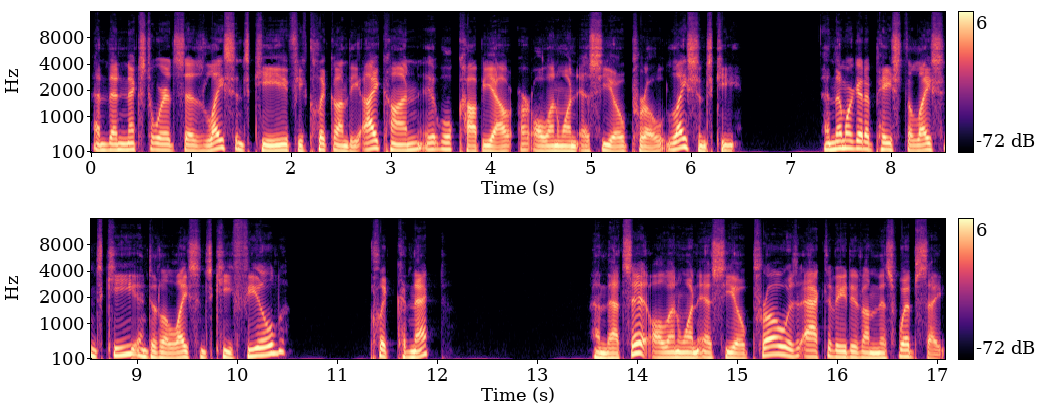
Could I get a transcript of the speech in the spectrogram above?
and then next to where it says License Key, if you click on the icon, it will copy out our All-in-One SEO Pro license key. And then we're going to paste the license key into the license key field, click Connect, and that's it. All-in-One SEO Pro is activated on this website.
